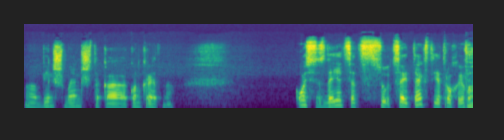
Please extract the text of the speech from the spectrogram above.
більш-менш така конкретна. Ось, здається, цей текст, я трохи його,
